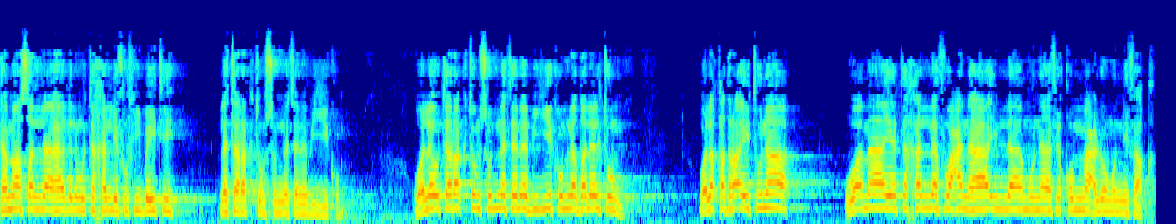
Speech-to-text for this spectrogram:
كما صلى هذا المتخلف في بيته لتركتم سنة نبيكم. ولو تركتم سنة نبيكم لضللتم. ولقد رأيتنا وما يتخلف عنها إلا منافق معلوم النفاق.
